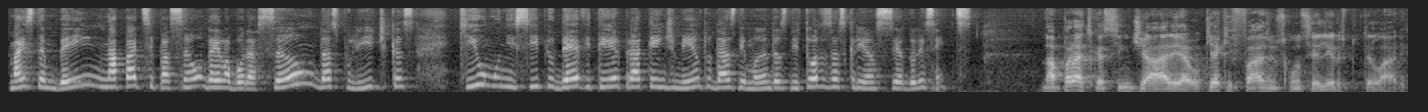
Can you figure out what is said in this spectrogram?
mas também na participação da elaboração das políticas que o município deve ter para atendimento das demandas de todas as crianças e adolescentes. Na prática, assim, diária, o que é que fazem os conselheiros tutelares?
